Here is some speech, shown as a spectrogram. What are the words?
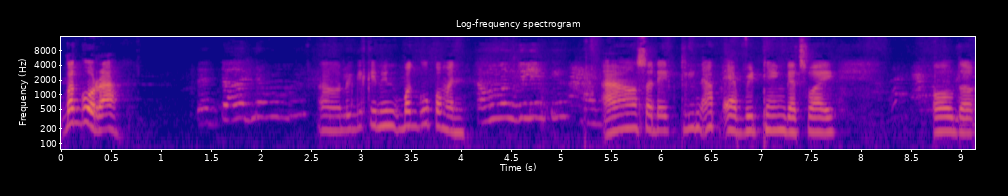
Bago ra. Tadaan na mo? Oh, lagi kinin bago pa man. Ang. Ah, so they clean up everything. That's why all the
